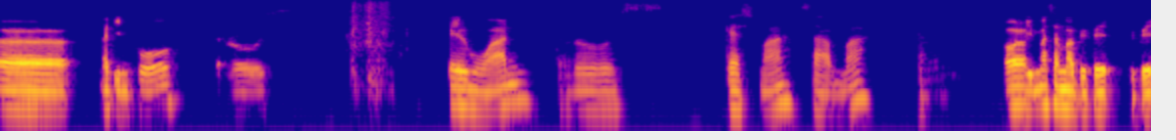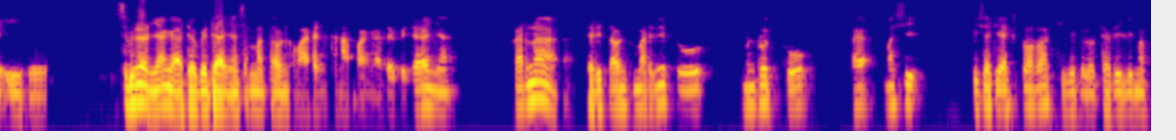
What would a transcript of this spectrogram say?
eh, Metinfo, terus keilmuan, terus Kesma sama oh lima sama BP, BPI sih. Sebenarnya nggak ada bedanya sama tahun kemarin. Kenapa nggak ada bedanya? Karena dari tahun kemarin itu menurutku kayak masih bisa dieksplor lagi gitu loh dari lima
